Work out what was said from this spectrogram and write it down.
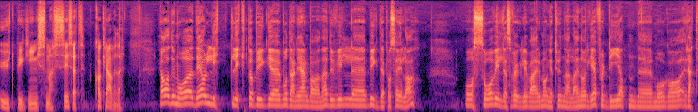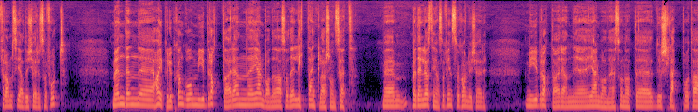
utbyggingsmessig sett, hva krever det? Ja, må, Det er jo litt likt å bygge moderne jernbane. Du vil bygge det på søyler. Og så vil det selvfølgelig være mange tunneler i Norge, fordi at den må gå rett fram siden du kjører så fort. Men den uh, hyperloop kan gå mye brattere enn jernbane, da, så det er litt enklere sånn sett. Med, med den løsninga som finnes, så kan du kjøre mye brattere enn eh, jernbane, sånn at du slipper å ta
